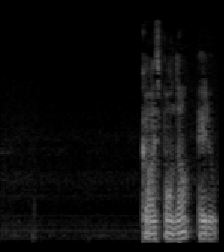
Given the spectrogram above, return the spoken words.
Correspondant Hello.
